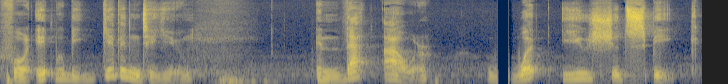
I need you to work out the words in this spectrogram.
for it will be given to you in that hour what you should speak.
